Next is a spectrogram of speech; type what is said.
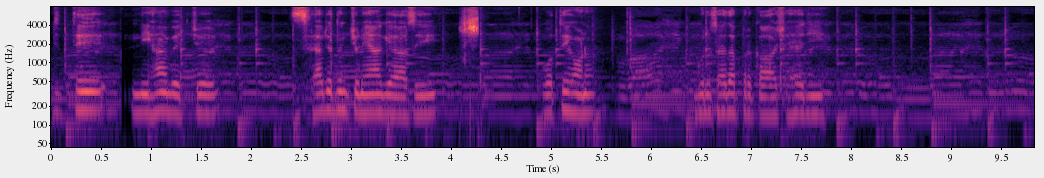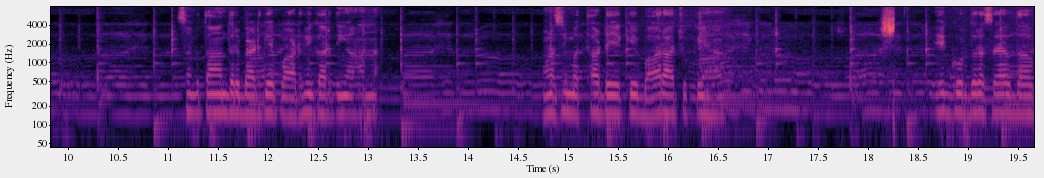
ਜਿੱਥੇ ਨੀਹਾਂ ਵਿੱਚ ਸਾਹਿਬਜ਼ਾਦਿਆਂ ਨੂੰ ਚੁਣਿਆ ਗਿਆ ਸੀ, ਉੱਥੇ ਹੁਣ ਗੁਰੂ ਸਾਹਿਬ ਦਾ ਪ੍ਰਕਾਸ਼ ਹੈ ਜੀ। ਸੰਗਤਾਂ ਅੰਦਰ ਬੈਠ ਕੇ ਪਾਠ ਵੀ ਕਰਦੀਆਂ ਹਨ। ਹੁਣ ਅਸੀਂ ਮੱਥਾ ਟੇਕ ਕੇ ਬਾਹਰ ਆ ਚੁੱਕੇ ਹਾਂ। ਇਹ ਗੁਰਦੁਆਰਾ ਸਾਹਿਬ ਦਾ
